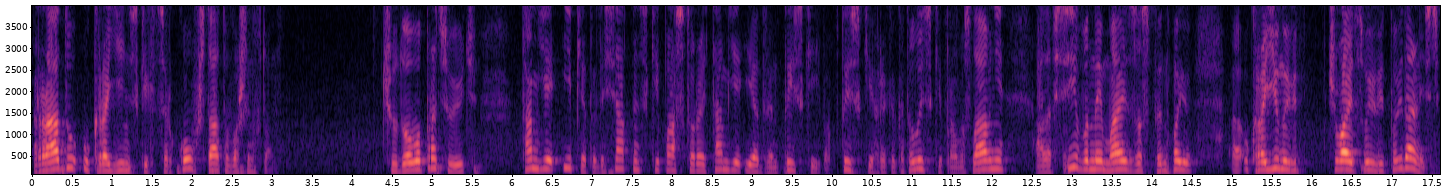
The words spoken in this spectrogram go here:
Раду українських церков штату Вашингтон. Чудово працюють. Там є і п'ятидесятницькі пастори, там є і адвентистські, і баптистські, греко-католицькі, православні, але всі вони мають за спиною е, Україну і відчувають свою відповідальність.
